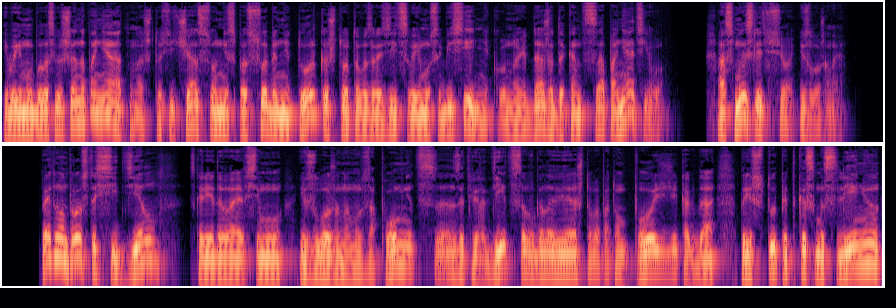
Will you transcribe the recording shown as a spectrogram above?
ибо ему было совершенно понятно, что сейчас он не способен не только что-то возразить своему собеседнику, но и даже до конца понять его, осмыслить все изложенное. Поэтому он просто сидел, скорее давая всему изложенному запомниться, затвердиться в голове, чтобы потом позже, когда приступит к осмыслению,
